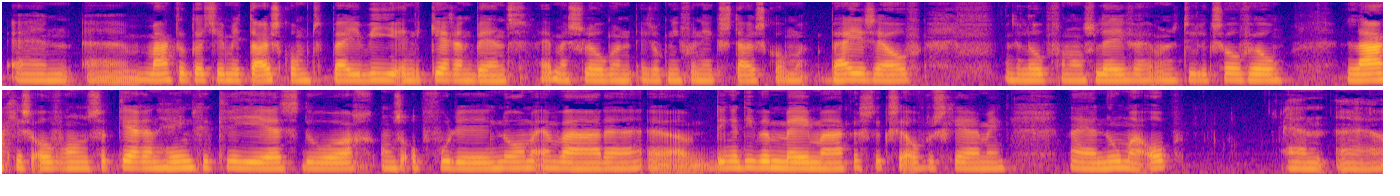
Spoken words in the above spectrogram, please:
en uh, maakt ook dat je meer thuiskomt bij wie je in de kern bent. Hè, mijn slogan is ook niet voor niks thuiskomen bij jezelf. In de loop van ons leven hebben we natuurlijk zoveel laagjes over onze kern heen gecreëerd door onze opvoeding, normen en waarden, dingen die we meemaken, een stuk zelfbescherming, nou ja, noem maar op. En uh,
